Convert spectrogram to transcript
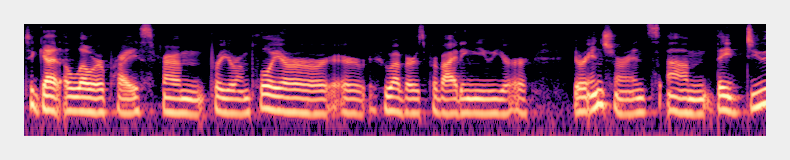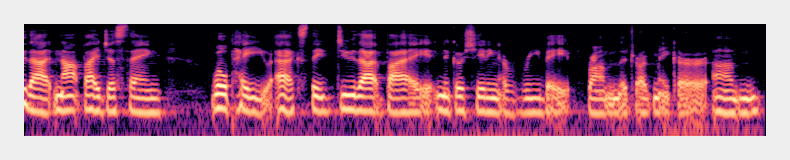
to get a lower price from for your employer or, or whoever is providing you your your insurance um, they do that not by just saying we'll pay you X. They do that by negotiating a rebate from the drug maker. Um,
